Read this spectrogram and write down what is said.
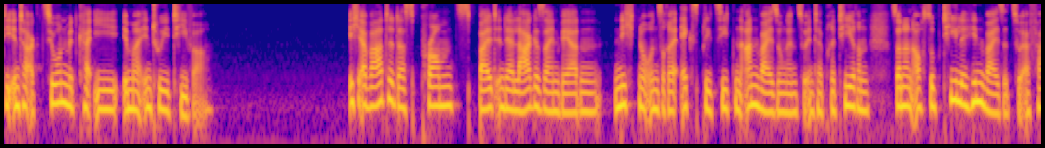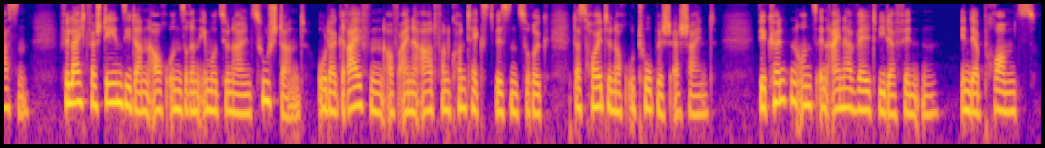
die Interaktion mit KI immer intuitiver. Ich erwarte, dass Prompts bald in der Lage sein werden, nicht nur unsere expliziten Anweisungen zu interpretieren, sondern auch subtile Hinweise zu erfassen. Vielleicht verstehen sie dann auch unseren emotionalen Zustand oder greifen auf eine Art von Kontextwissen zurück, das heute noch utopisch erscheint. Wir könnten uns in einer Welt wiederfinden, in der Prompts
